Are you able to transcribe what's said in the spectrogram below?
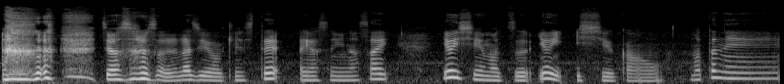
じゃあそろそろラジオを消しておやすみなさい。良い週末良い1週間を。またね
